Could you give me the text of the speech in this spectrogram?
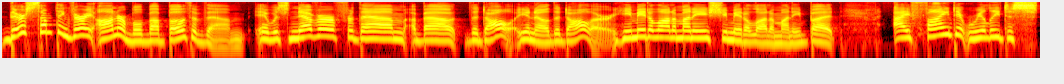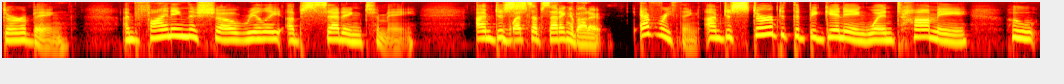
there's something very honorable about both of them. It was never for them about the dollar, you know, the dollar. He made a lot of money, she made a lot of money, but I find it really disturbing. I'm finding the show really upsetting to me. I'm just What's upsetting about it? Everything. I'm disturbed at the beginning when Tommy, who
